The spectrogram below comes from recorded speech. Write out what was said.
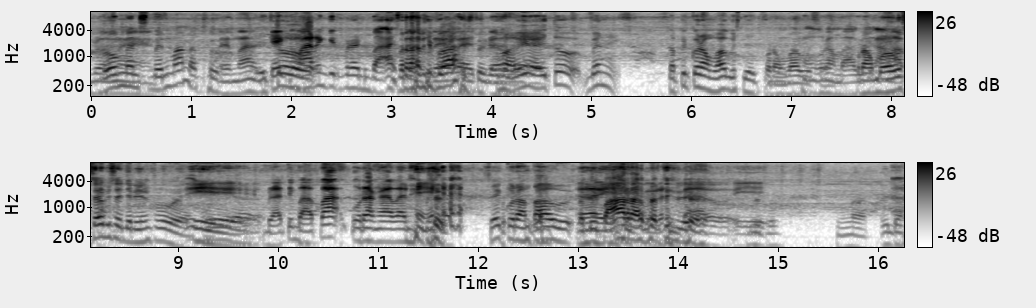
Romance band mana tuh? Memang Itu- kayak kemarin kita pernah dibahas. Pernah tuh, dibahas bromance, tuh, kan? Bromance. iya itu band tapi kurang bagus dia. Kurang bagus. Kurang bagus. Kurang bagus saya bisa jadi influence. Iya, berarti bapak kurang apa nih? Saya kurang tahu. Lebih parah kurang berarti dia. Iya. Nah, Udah.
